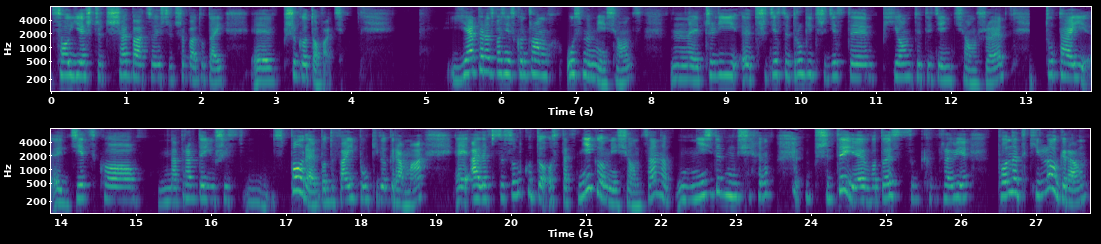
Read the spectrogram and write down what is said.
co jeszcze trzeba, co jeszcze trzeba tutaj e, przygotować. Ja teraz właśnie skończyłam ósmy miesiąc, czyli 32-35 tydzień ciąży. Tutaj dziecko naprawdę już jest spore, bo 2,5 kg, e, ale w stosunku do ostatniego miesiąca no, nieźle mu się przytyje, bo to jest prawie ponad kilogram.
